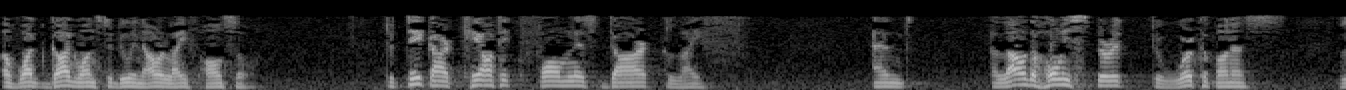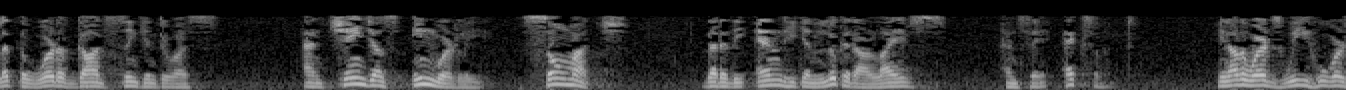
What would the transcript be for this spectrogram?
of what God wants to do in our life also. To take our chaotic formless dark life and allow the Holy Spirit to work upon us let the Word of God sink into us and change us inwardly so much that at the end He can look at our lives and say, Excellent. In other words, we who were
